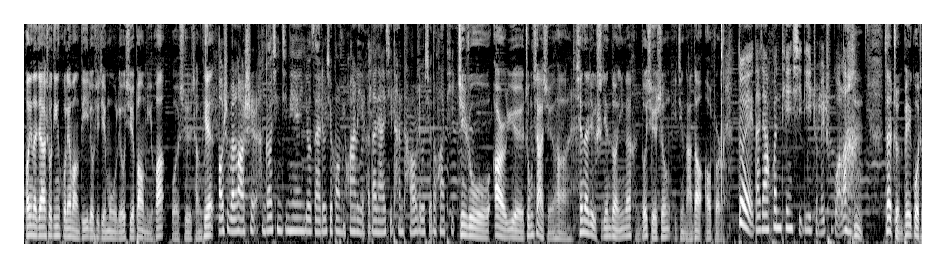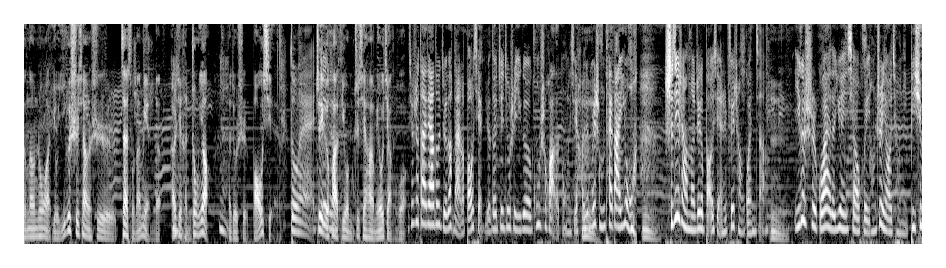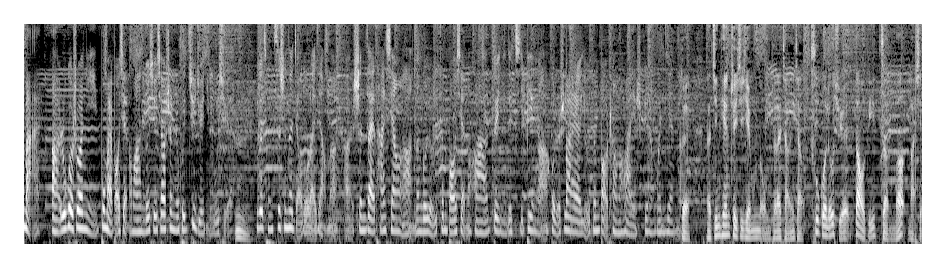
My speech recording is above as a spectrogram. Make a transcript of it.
欢迎大家收听互联网第一留学节目《留学爆米花》，我是长天，我是文老师，很高兴今天又在《留学爆米花》里和大家一起探讨留学的话题。进入二月中下旬哈，现在这个时间段，应该很多学生已经拿到 offer 了。对，大家欢天喜地准备出国了。嗯，在准备过程当中啊，有一个事项是在所难免的，而且很重要，嗯，那就是保险。对，这个话题我们之前好像没有讲过。就是大家都觉得买了保险，觉得这就是一个公式化的东西，好像没什么太大用。嗯，实际上呢，这个保险是非常关键。嗯，一个是国外的院校会强制要求你必须买啊，如果说你不买保险的话，很多学校甚至会拒绝你入学。嗯，一个从自身的角度来讲呢，啊，身在他乡啊，能够有一份保险的话，对你的疾病啊，或者是外啊有一份保障的话，也是非常关键的。对，那今天这期节目呢，我们就来讲一讲出国留学到底怎么买险。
